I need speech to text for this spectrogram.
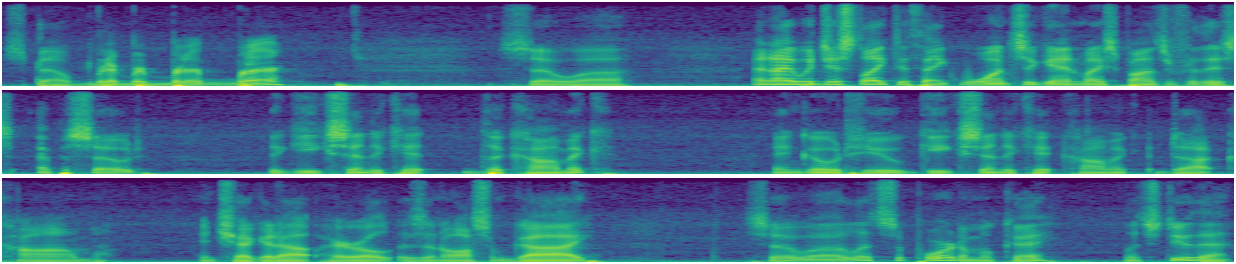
spell blah blah blah blah. So. uh and I would just like to thank once again my sponsor for this episode, the Geek Syndicate, the comic. And go to geeksyndicatecomic.com and check it out. Harold is an awesome guy. So uh, let's support him, okay? Let's do that.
